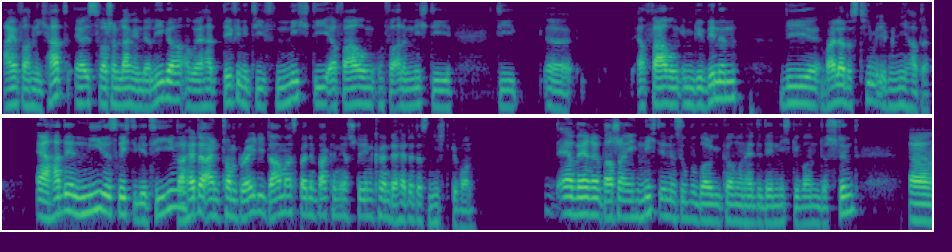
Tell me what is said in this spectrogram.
einfach nicht hat. Er ist zwar schon lange in der Liga, aber er hat definitiv nicht die Erfahrung und vor allem nicht die, die äh, Erfahrung im Gewinnen, wie weil er das Team eben nie hatte. Er hatte nie das richtige Team. Da hätte ein Tom Brady damals bei den Buccaneers stehen können, der hätte das nicht gewonnen. er wäre wahrscheinlich nicht in den Super Bowl gekommen und hätte den nicht gewonnen, das stimmt. Äh,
